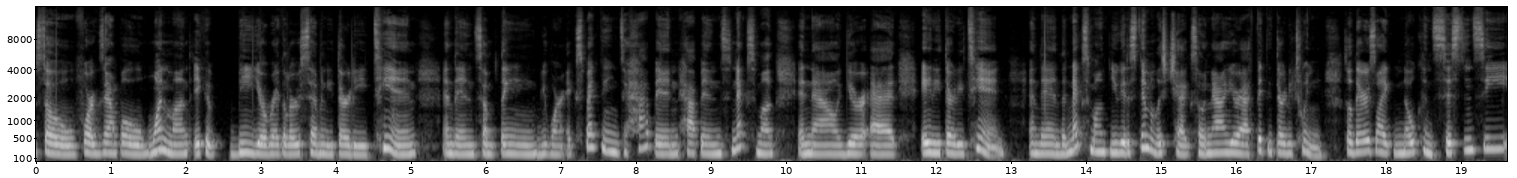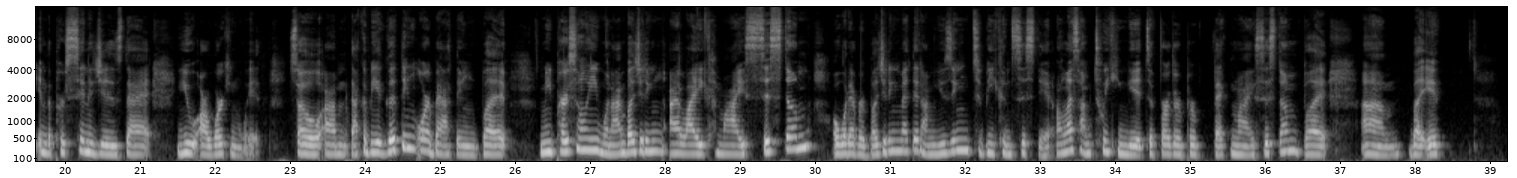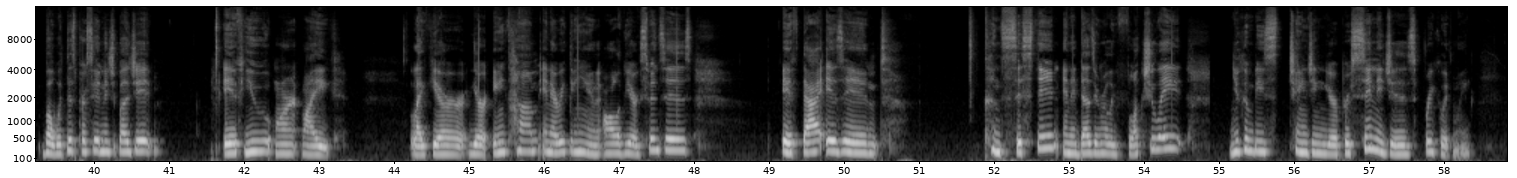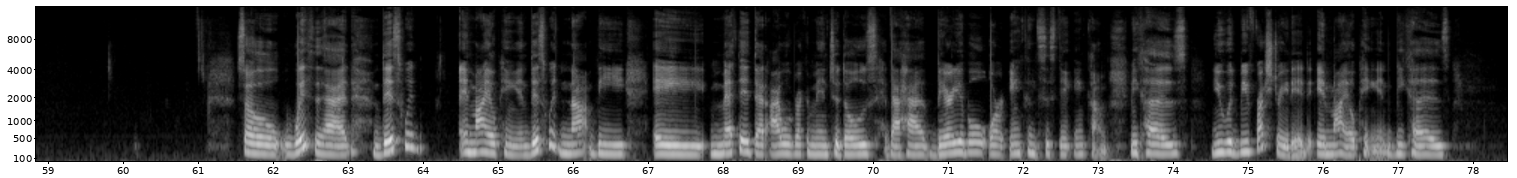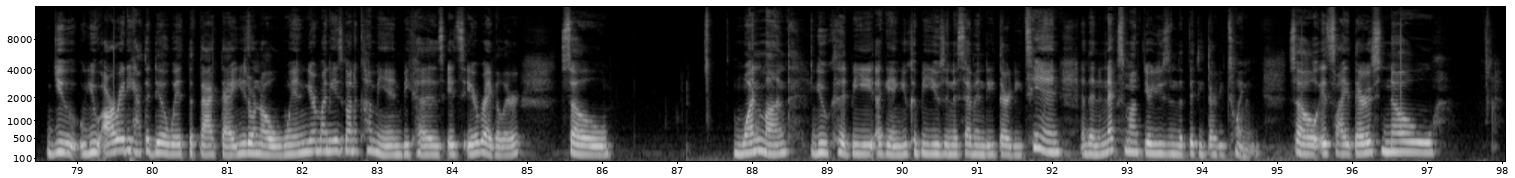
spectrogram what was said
So, for example, one month it could be your regular 70 30 10, and then something you weren't expecting to happen happens next month, and now you're at 80 30 10. And then the next month you get a stimulus check, so now you're at 50 30 20. So, there's like no consistency in the percentages that you are working with. So, um, that could be a good thing or a bad thing, but me personally, when I'm budgeting, I like my system or whatever budgeting method I'm using to be consistent, unless I'm tweaking it to further perfect my system. But um, but if but with this percentage budget, if you aren't like like your your income and everything and all of your expenses, if that isn't consistent and it doesn't really fluctuate, you can be changing your percentages frequently. So, with that, this would, in my opinion, this would not be a method that I would recommend to those that have variable or inconsistent income because you would be frustrated, in my opinion, because you you already have to deal with the fact that you don't know when your money is going to come in because it's irregular. So one month you could be again you could be using the 70 30 10 and then the next month you're using the 50 30 20 so it's like there's no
